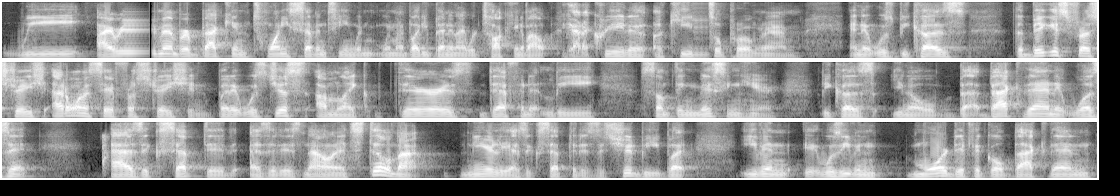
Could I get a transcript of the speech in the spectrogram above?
we I remember back in 2017 when, when my buddy Ben and I were talking about we got to create a, a keto program. And it was because the biggest frustration, I don't want to say frustration, but it was just I'm like, there is definitely something missing here because, you know, b- back then it wasn't as accepted as it is now. And it's still not nearly as accepted as it should be. But even it was even more difficult back then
